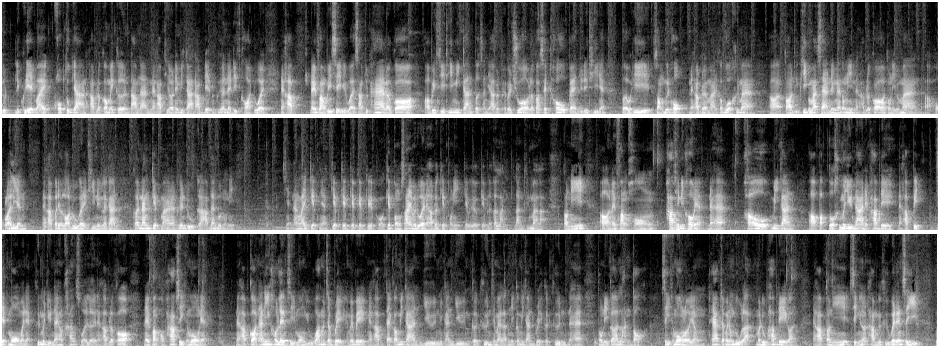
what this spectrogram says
จุด liquidate ไว้ครบทุกอย่างนะครับแล้วก็ไม่เกินตามนั้นนะครับที่เราได้มีการอัปเดตเพื่อนๆใน Discord ด้วยนะครับในฝั่ง BC ถือไว้ 3.5 แล้วก็ BC ที่มีการเปิดสัญญาเป็น perpetual แล้วก็ settle เป็น UDT เนี่ยเปิดไว้ที่ 26,000นะครับโดยประมาณก็บวกขึ้นมาอตอนพีคประมาณแสนหนึ่งนะตรงนี้นะครับแล้วก็ตรงนี้ประมาณ 600 เหรียญ นะครับก็เดี๋ยวรอดูกันอีกทีหนึ่งแล้วกัน ก็นั่งเก็บมานะเพื่อนดูกราฟด้านบนตรงนี้เนี่ยนั่งไล่เก็บเนี่ยเก็บเก็บเก็บเก็บเก็บผมก็เก็บตรงไส้มาด้วยนะครับแล้วเก็บตรงนี้เก็บเก็บเก็บแล้วก็ลันลันขึ้นมาละตอนนี้ในฝั่งของภาพเทคนิคเนี่ยนะฮะเขามีการปรับตัวขึ้นมายืนได้ในภาพเดย์นะครับปิด7โมงไปเนี่ยขึ้นมายืนได้ค่อนข้างสวยเลยนะครับแล้วก็ในฝั่งของภาพ 4 ชั่วโมงเนี่ย นะครับก่อนหน้านี้เขาเล่น4ี่โมงอยู่ว่ามันจะเบรกหรือไม่เบรกนะครับแต่ก็มีการยืนมีการยืนเกิดขึ้นใช่ไหมแล้วตรงนี้ก็มีการเบรกเกิดขึ้นนะฮะตรงนี้ก็ลันต่อ 4 ชั่วโมงเรายังแทบจะไม่ต้องดูละมาดูภาพเดย์ก่อนนะครับตอนนี้สิ่งที่เราทำก็คือเวทแอนซี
